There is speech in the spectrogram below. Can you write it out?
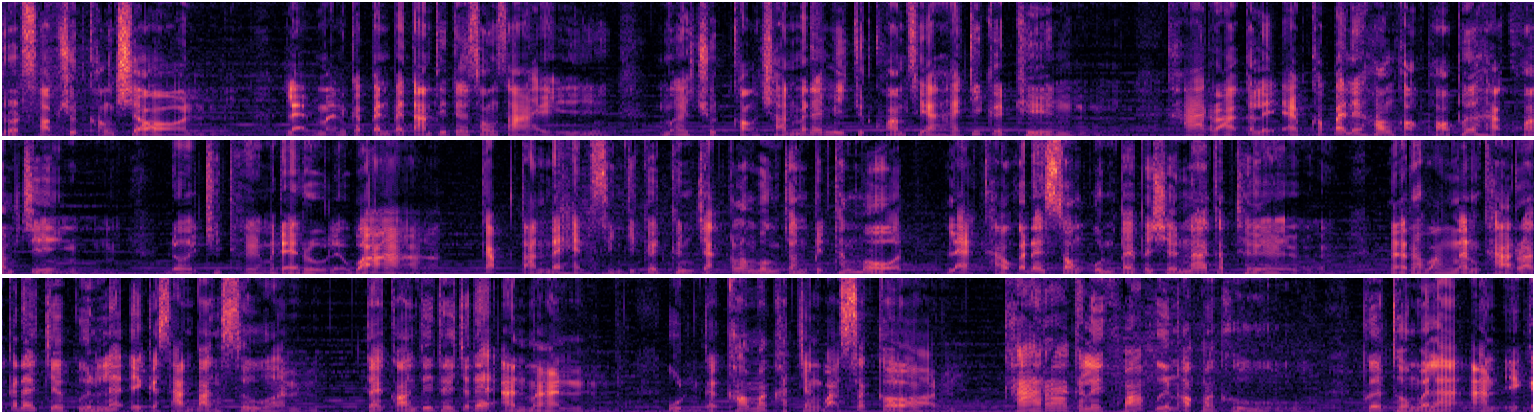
ตรวจสอบชุดของชอน และมันก็เป็นไปตามที่เธอสงสัย เมื่อชุดของฉันไม่ได้มีจุดความเสียหายที่เกิดขึ้น คาราก็เลยแอบเข้าไปในห้องของพอเพื่อหาความจริง โดยที่เธอไม่ได้รู้เลยว่า กัปตันได้เห็นสิ่งที่เกิดขึ้นจากกล้องวงจรปิดทั้งหมด และเขาก็ได้ส่งอุ่นไปเผชิญหน้ากับเธอ ในระหว่างนั้นคาราก็ได้เจอปืนและเอกสารบางส่วน แต่ก่อนที่เธอจะได้อ่านมัน อุ่นก็เข้ามาขัดจังหวะซะก่อน คาร่าก็เลยคว้าปืนออกมาขู่ เพื่อถ่วงเวลาอ่านเอก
